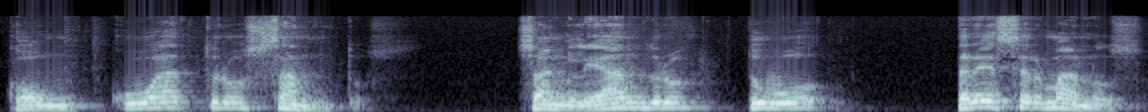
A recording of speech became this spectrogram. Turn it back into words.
con cuatro santos. San Leandro tuvo tres hermanos,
